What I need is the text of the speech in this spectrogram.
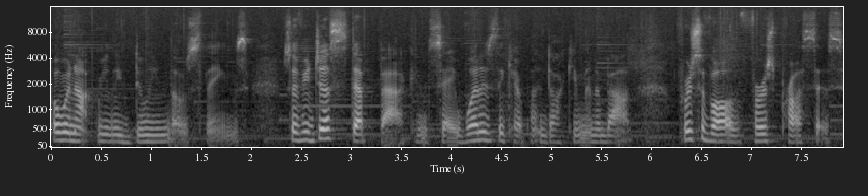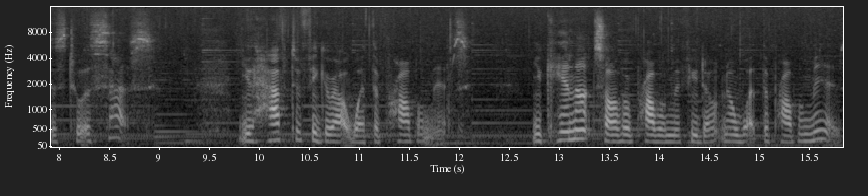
but we're not really doing those things. So if you just step back and say, what is the care plan document about? First of all, the first process is to assess. You have to figure out what the problem is. You cannot solve a problem if you don't know what the problem is.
